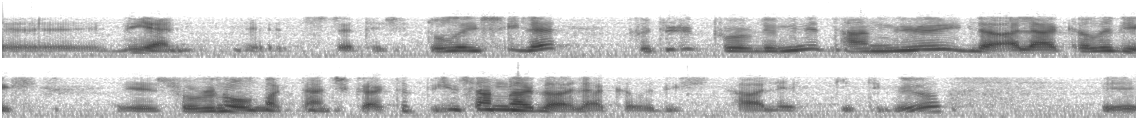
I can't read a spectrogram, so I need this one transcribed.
e, diyen e, strateji. Dolayısıyla kötülük problemini Tanrı ile alakalı bir e, sorun olmaktan çıkartıp insanlarla alakalı bir hale getiriyor. E,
